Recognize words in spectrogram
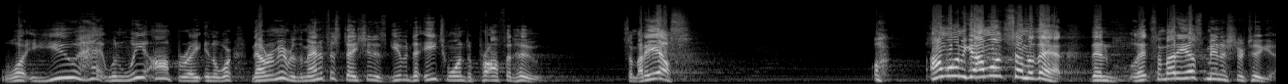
what you have, when we operate in the world, now remember, the manifestation is given to each one to profit who? Somebody else. Oh, I want, to, I want some of that. Then let somebody else minister to you.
